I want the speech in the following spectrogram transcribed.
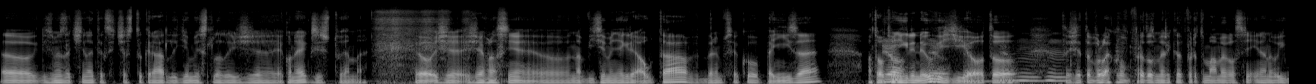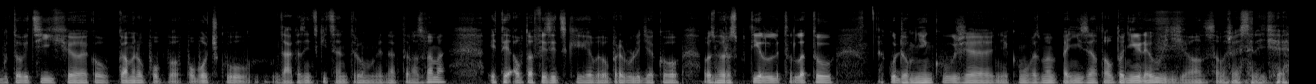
uh, když jsme začínali, tak si častokrát lidi mysleli, že jako neexistujeme. Jo, že, že vlastně uh, nabízíme někde auta, vybereme si jako peníze a to auto nikdy neuvidí. Jo jo, to, mm-hmm. takže to bylo jako, proto jsme říkali, proto máme vlastně i na Nových Butovicích eh, jako kamenou po, pobočku, zákaznický centrum, jednak to nazveme, i ty auta fyzicky, aby opravdu lidi jako, aby jsme rozptýlili tu jako domněnku, že někomu vezmeme peníze a to auto nikdy neuvidí, jo, to samozřejmě se neděje.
